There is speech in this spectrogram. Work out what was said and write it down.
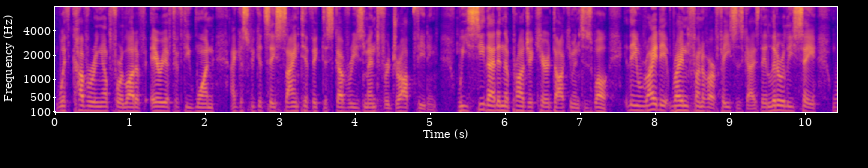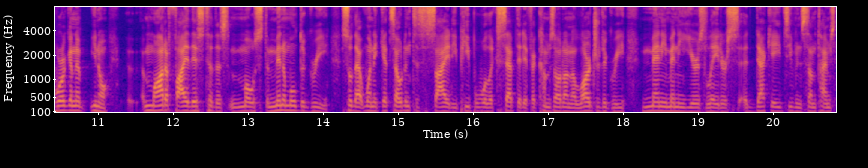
with covering up for a lot of Area 51, I guess we could say scientific discoveries meant for drop feeding. We see that in the Project Care documents as well. They write it right in front of our faces, guys. They literally say we're to, you know, modify this to this most minimal degree so that when it gets out into society, people will accept it if it comes out on a larger degree many, many years later, decades, even sometimes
